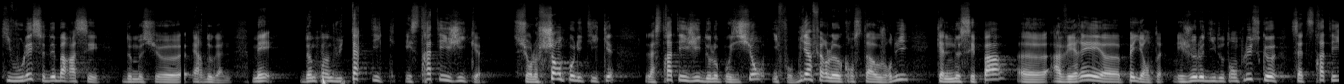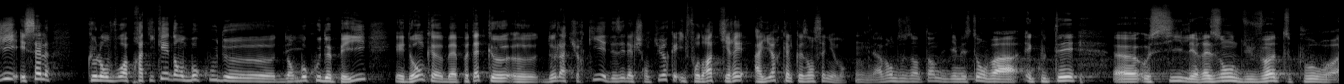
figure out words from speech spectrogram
qui voulaient se débarrasser de M. Erdogan. Mais d'un point de vue tactique et stratégique sur le champ politique, la stratégie de l'opposition, il faut bien faire le constat aujourd'hui qu'elle ne s'est pas euh, avérée euh, payante. Et je le dis d'autant plus que cette stratégie est celle que l'on voit pratiquer dans beaucoup de, dans beaucoup de pays. Et donc, euh, ben, peut-être que de la Turquie et des élections turques, il faudra tirer ailleurs quelques enseignements. Hum, avant de vous entendre, Didier Mesto, on va écouter aussi les raisons du vote pour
